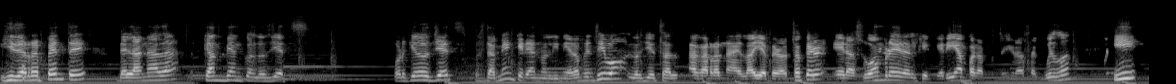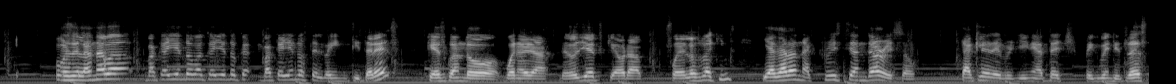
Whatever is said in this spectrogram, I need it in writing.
Y de repente, de la nada, cambian con los Jets. Porque los Jets pues también querían un liniero ofensivo, los Jets agarran a Elijah Vera Tucker, era su hombre, era el que querían para proteger a Zach Wilson. Y pues de la nada va cayendo, va cayendo, va cayendo hasta el 23, que es cuando, bueno, era de los Jets, que ahora fue de los Vikings, y agarran a Christian Dariso, tackle de Virginia Tech, pick 23.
